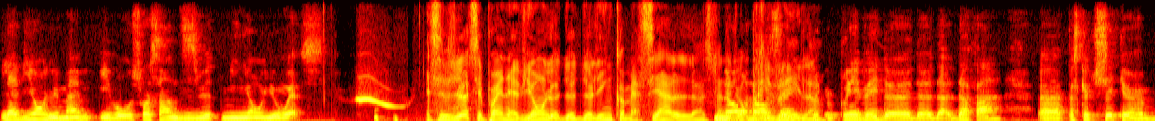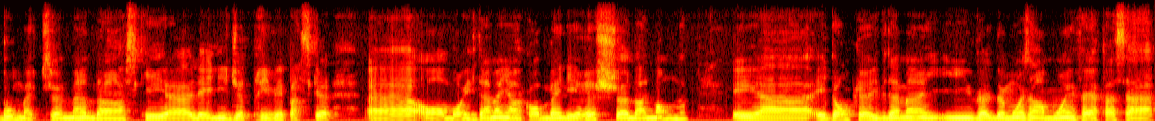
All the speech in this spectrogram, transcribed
l'avion lui-même, il vaut 78 millions US. C'est pas un avion là, de, de ligne commerciale, c'est un Non, avion non, privé. Là. privé d'affaires. Euh, parce que tu sais qu'il y a un boom actuellement dans ce qui est euh, les, les jets privés parce que, euh, on- bon, évidemment, il y a encore bien des riches dans le monde. là. Et, et donc, évidemment, ils veulent de moins en moins faire face à,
